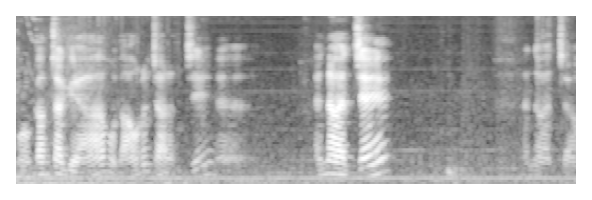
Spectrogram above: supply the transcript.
뭐 깜짝이야 뭐 나오는 줄 알았지 예. 안 나왔지? 안 나왔죠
